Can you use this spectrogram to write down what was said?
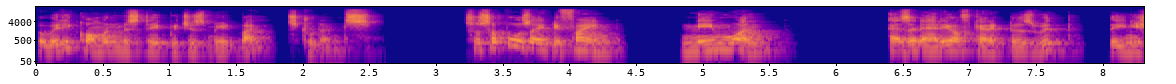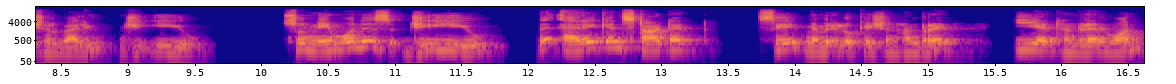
a very common mistake which is made by students. So suppose I define name1 as an array of characters with the initial value GEU. So name1 is GEU. The array can start at say memory location 100, E at 101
